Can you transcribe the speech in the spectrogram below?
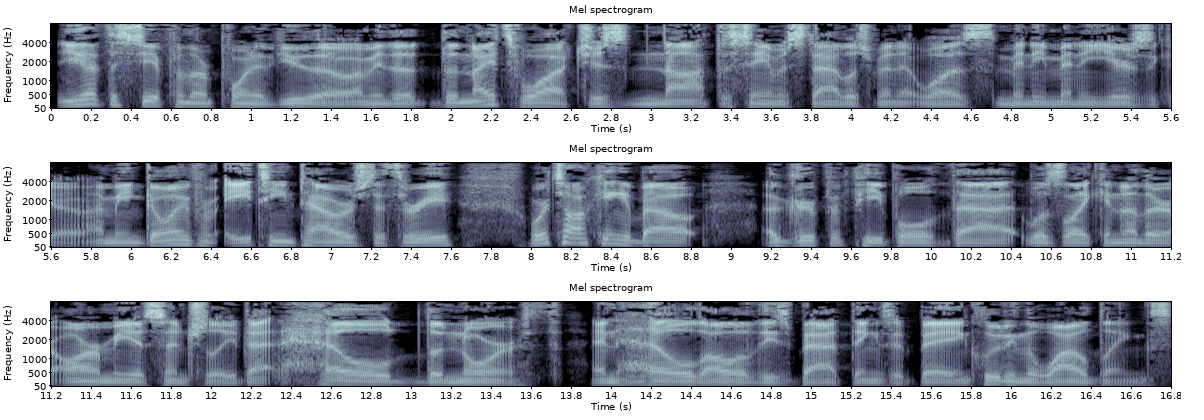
You have to see it from their point of view, though. I mean, the, the Night's Watch is not the same establishment it was many, many years ago. I mean, going from 18 towers to three, we're talking about a group of people that was like another army, essentially, that held the North and held all of these bad things at bay, including the wildlings.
